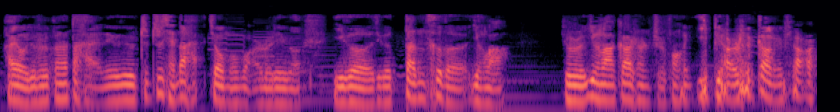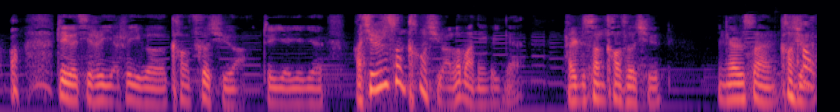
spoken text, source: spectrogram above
还有就是刚才大海那个就之之前大海教我们玩的这个一个这个单侧的硬拉，就是硬拉杆上只放一边的杠铃片啊，这个其实也是一个抗侧屈啊，这也也也啊，其实算抗旋了吧？那个应该还是算抗侧屈，应该是算抗旋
